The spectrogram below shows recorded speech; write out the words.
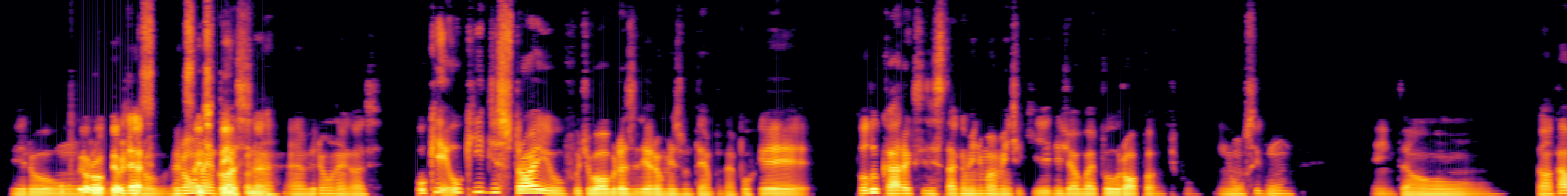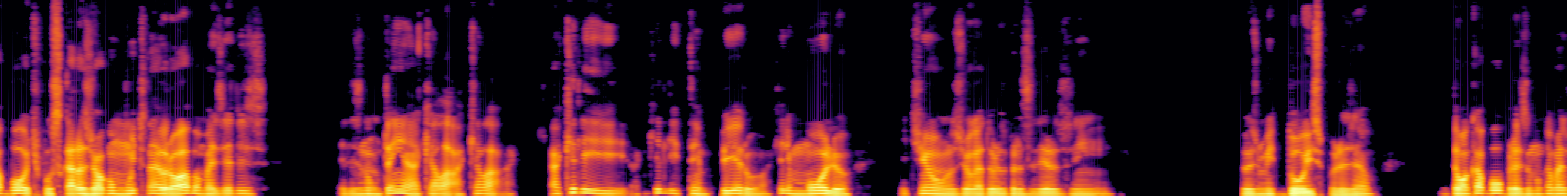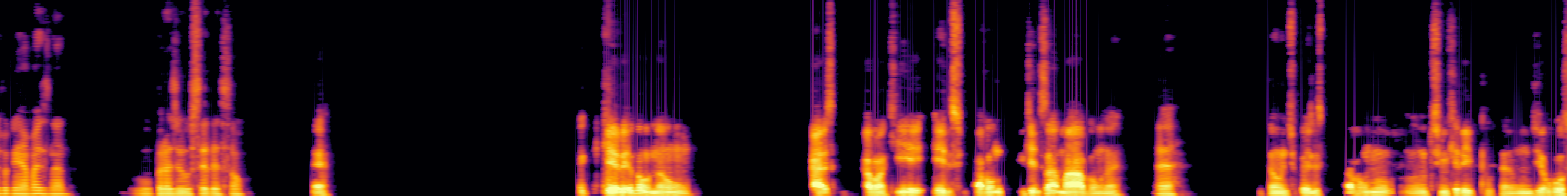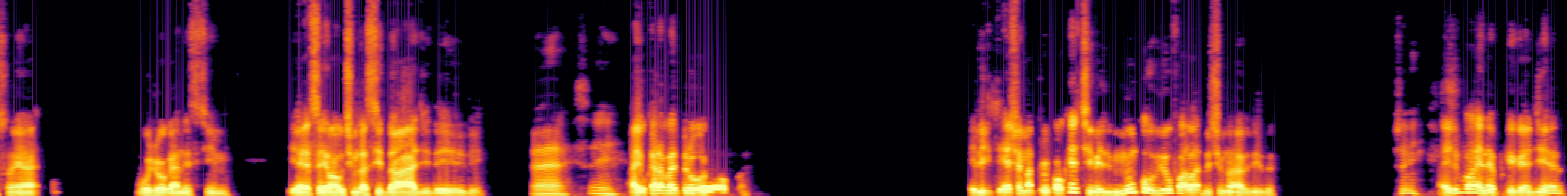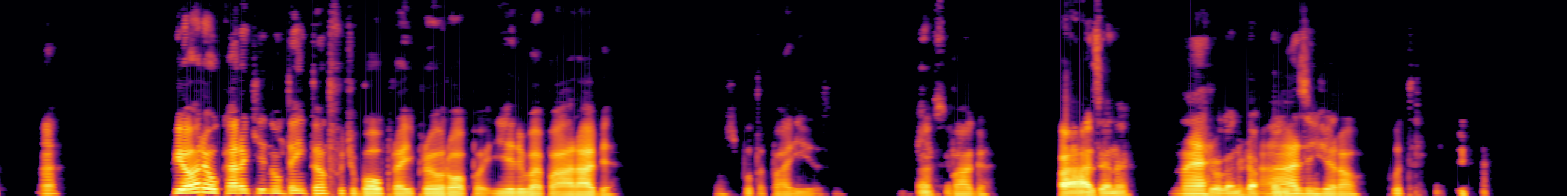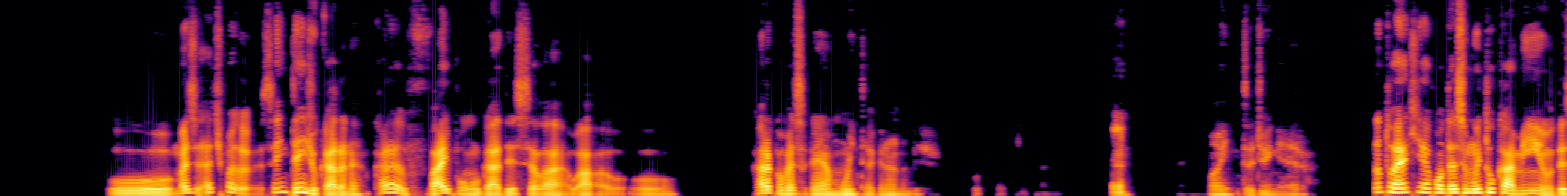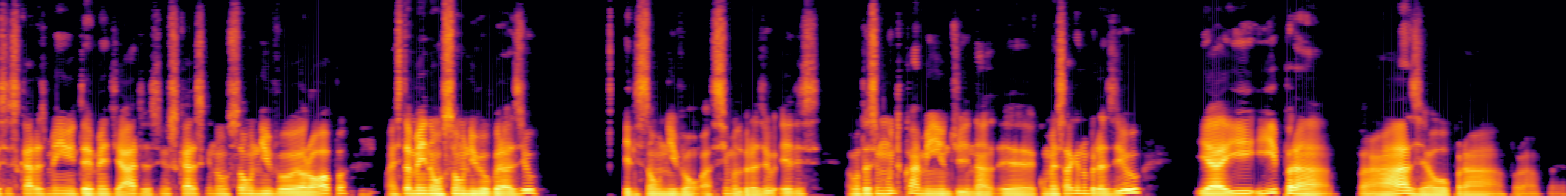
Virou um. O europeu já é virou, virou um bastante tempo, negócio, né? né? É, virou um negócio. O que, o que destrói o futebol brasileiro ao mesmo tempo, né? Porque todo cara que se destaca minimamente aqui, ele já vai pra Europa, tipo, em um segundo. Então. Então acabou. Tipo, os caras jogam muito na Europa, mas eles. Eles não têm aquela. aquela aquele. aquele tempero, aquele molho que tinham os jogadores brasileiros em 2002, por exemplo. Então acabou, o Brasil nunca mais vai ganhar mais nada. O Brasil seleção. É que Querendo ou não, os caras que ficavam aqui, eles ficavam no time que eles amavam, né? É, Então, tipo, eles ficavam no, no time que ele, puta, um dia eu vou sonhar, vou jogar nesse time. E é, sei lá, o time da cidade dele. é, isso aí. O cara vai pra Europa. Ele é chamado por qualquer time, ele nunca ouviu falar do time na vida. Sim. Aí ele vai, né? Porque ganha dinheiro. Pior é o cara que não tem tanto futebol pra ir pra Europa e ele vai pra Arábia. Uns puta país, assim. Que Ah, sim. paga. Pra Ásia, né? Né? Jogar no Japão. A Ásia em geral. Puta. O... Mas é tipo, você entende o cara, né? O cara vai pra um lugar desse, sei lá. O, o cara começa a ganhar muita grana, bicho. Puta que pariu. É. Muito dinheiro. Tanto é que acontece muito o caminho desses caras meio intermediários, assim, os caras que não são nível Europa, mas também não são nível Brasil. Eles são nível acima do Brasil. Eles acontece muito o caminho de na- eh, começar aqui no Brasil e aí ir pra, pra Ásia ou pra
